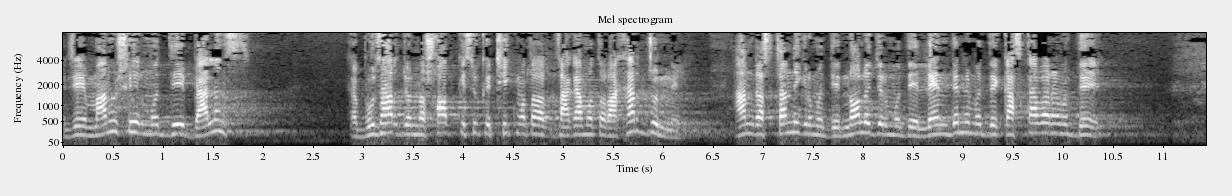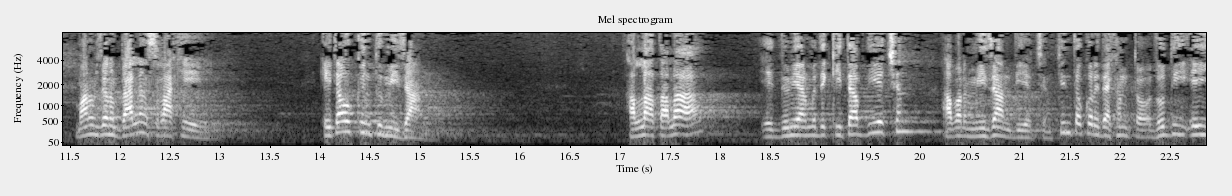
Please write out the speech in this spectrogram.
যে মানুষের মধ্যে ব্যালেন্স বোঝার জন্য সবকিছুকে ঠিক মতো জায়গা মতো রাখার জন্য আন্ডারস্ট্যান্ডিং এর মধ্যে নলেজের মধ্যে, লেনদেনের মধ্যে কাজ কারবারের মধ্যে মানুষ যেন ব্যালেন্স রাখে, এটাও কিন্তু মিজান। আল্লাহ তালা এই দুনিয়ার মধ্যে কিতাব দিয়েছেন, আবার মিজান দিয়েছেন। চিন্তা করে দেখেন তো, যদি এই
